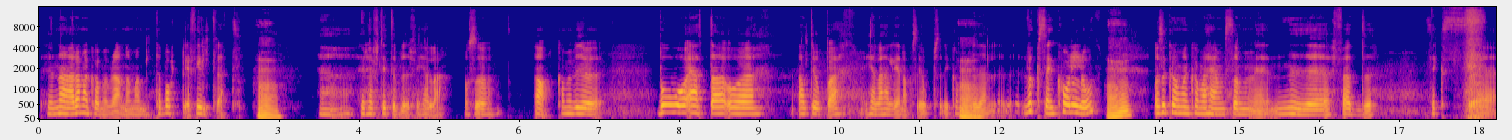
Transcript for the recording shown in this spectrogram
hur nära man kommer varandra när man tar bort det filtret. Mm. Eh, hur häftigt det blir för hela. Och så ja, kommer vi ju bo och äta och alltihopa hela helgen också ihop. Så det kommer bli en vuxenkollo. Mm. Och så kommer man komma hem som eh, nyfödd sex eh,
